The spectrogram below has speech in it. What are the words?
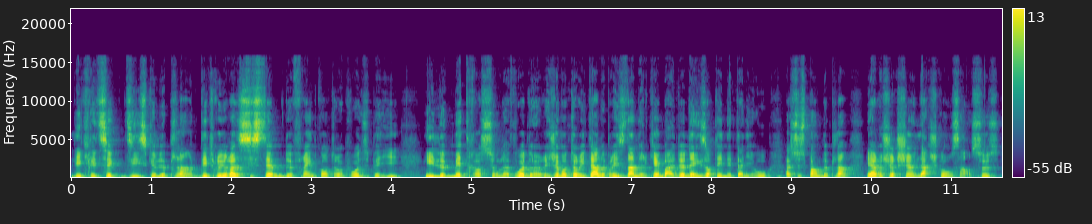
Les critiques disent que le plan détruira le système de frein de contrepoids du pays et le mettra sur la voie d'un régime autoritaire. Le président américain Biden a exhorté Netanyahu à suspendre le plan et à rechercher un large consensus.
